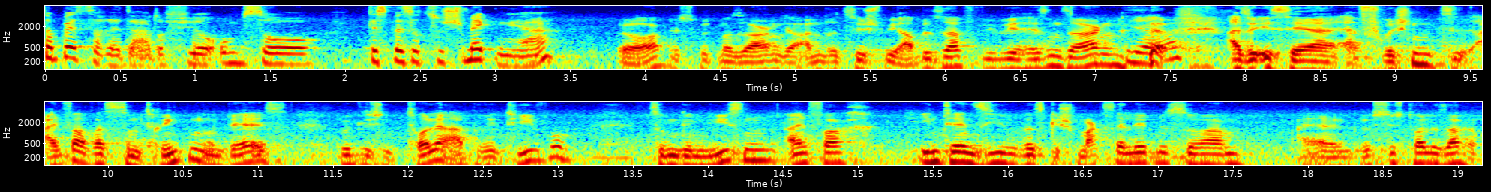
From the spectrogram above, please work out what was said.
der bessere da dafür, um so das besser zu schmecken, ja? Ja, ich würde mal sagen, der andere zischt wie Apfelsaft, wie wir Hessen sagen. Ja. Also ist sehr erfrischend, einfach was zum Trinken und der ist wirklich ein toller Aperitivo zum Genießen, einfach intensiveres Geschmackserlebnis zu haben. Eine richtig tolle Sache.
